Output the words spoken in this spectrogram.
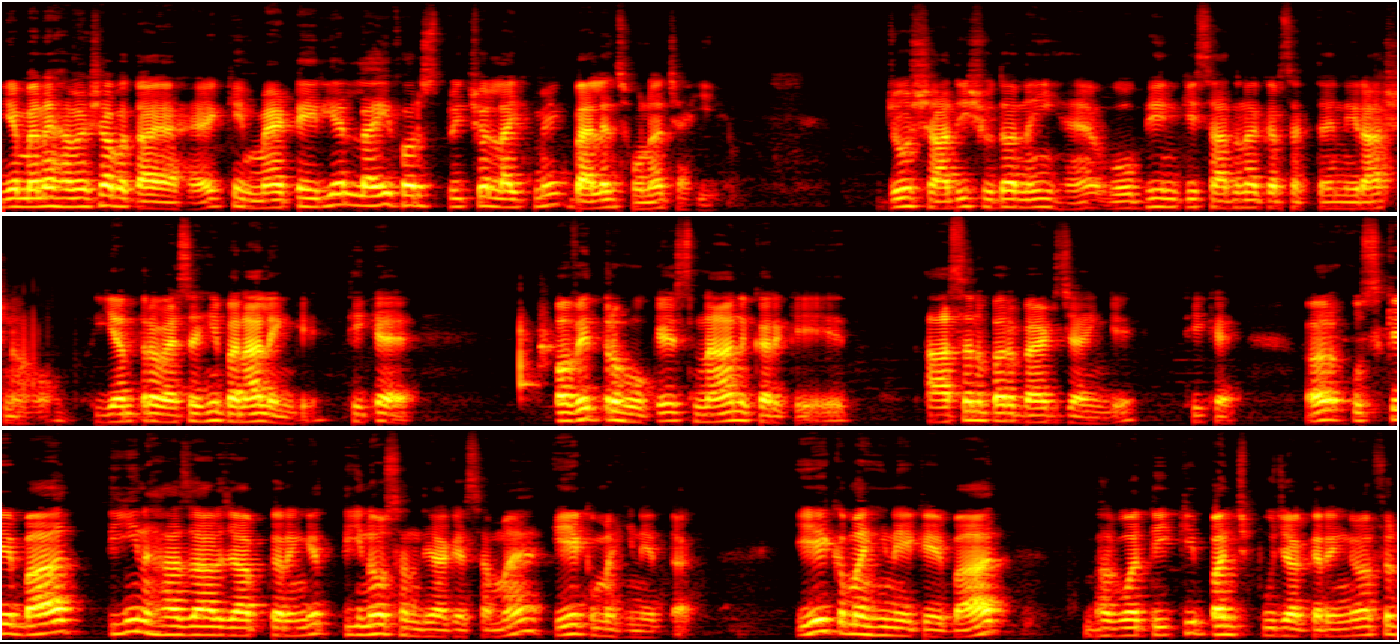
ये मैंने हमेशा बताया है कि मैटेरियल लाइफ और स्पिरिचुअल लाइफ में एक बैलेंस होना चाहिए। जो शादीशुदा नहीं है, वो भी इनकी साधना कर सकते हैं, निराश ना हो। यंत्र वैसे ही बना लेंगे, ठीक है? पवित्र होके, स्नान करके, आसन पर बैठ जाएँगे, ठीक है? और उसके बाद तीन हज़ार जाप करेंगे तीनों संध्या के समय, एक महीने तक। एक महीने के बाद भगवती की पंच पूजा करेंगे और फिर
